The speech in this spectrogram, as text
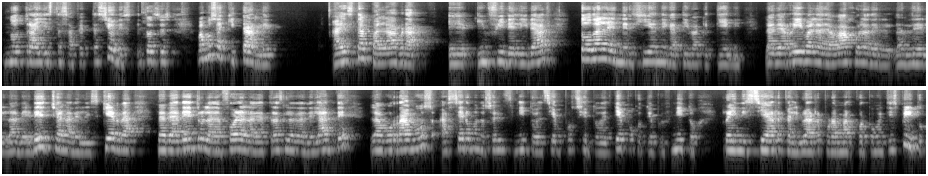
no trae estas afectaciones. Entonces, vamos a quitarle a esta palabra eh, infidelidad toda la energía negativa que tiene. La de arriba, la de abajo, la de, la de la derecha, la de la izquierda, la de adentro, la de afuera, la de atrás, la de adelante, la borramos a cero menos cero infinito, el 100% del tiempo con tiempo infinito, reiniciar, recalibrar, reprogramar cuerpo, mente y espíritu.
